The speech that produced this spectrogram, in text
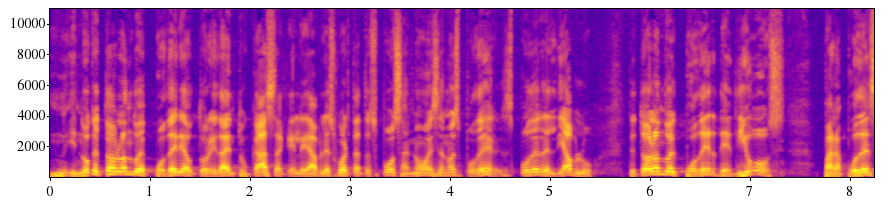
Y no te estoy hablando de poder y autoridad en tu casa, que le hables fuerte a tu esposa. No, ese no es poder, ese es poder del diablo. Te estoy hablando del poder de Dios para poder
